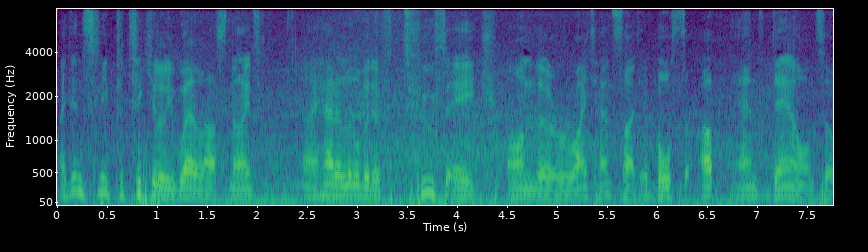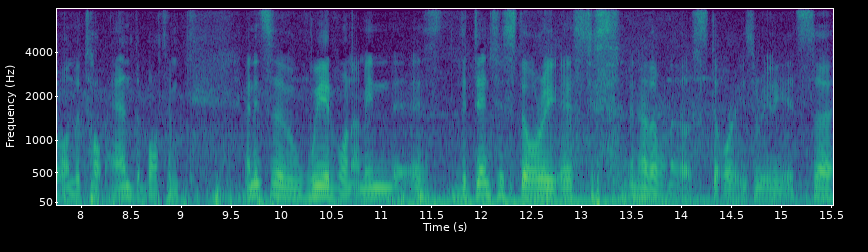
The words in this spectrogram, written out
I didn't sleep particularly well last night. I had a little bit of toothache on the right hand side here, both up and down, so on the top and the bottom. And it's a weird one. I mean, the dentist story is just another one of those stories, really. It's. Uh,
